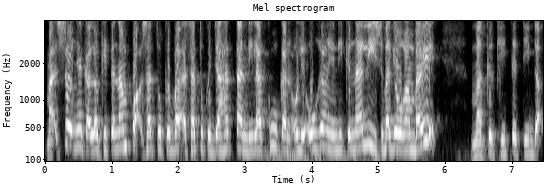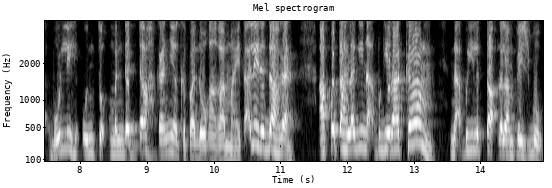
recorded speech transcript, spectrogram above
Maksudnya kalau kita nampak satu keba- satu kejahatan dilakukan oleh orang yang dikenali sebagai orang baik, maka kita tidak boleh untuk mendedahkannya kepada orang ramai. Tak boleh dedahkan. Apatah lagi nak pergi rakam, nak pergi letak dalam Facebook.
